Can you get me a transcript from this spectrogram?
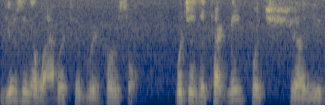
using elaborative rehearsal which is a technique which uh, you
